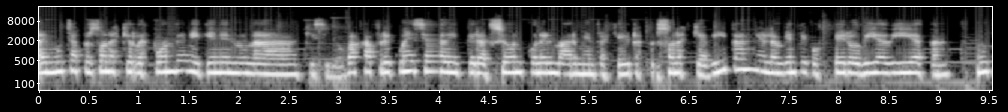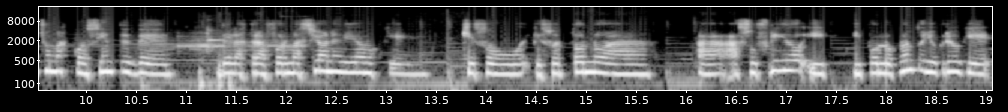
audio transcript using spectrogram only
hay muchas personas que responden y tienen una qué sé baja frecuencia de interacción con el mar, mientras que hay otras personas que habitan el ambiente costero día a día, están mucho más conscientes de, de las transformaciones, digamos, que, que, su, que su entorno ha, ha, ha sufrido y, y, por lo pronto yo creo que,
